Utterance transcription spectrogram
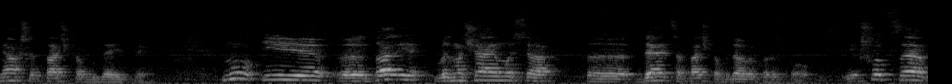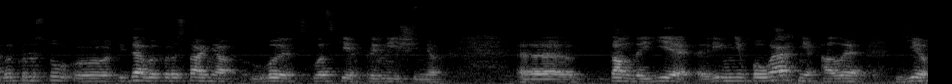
м'якше тачка буде йти. Ну і е, далі визначаємося, е, де ця тачка буде використовуватися. Якщо це використов... іде використання в складських приміщеннях, там, де є рівні поверхні, але є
